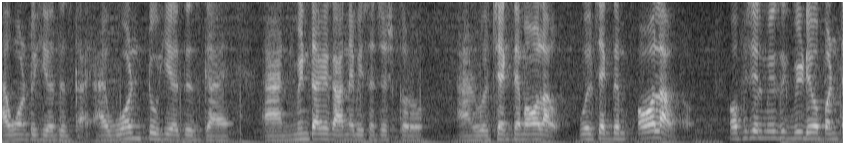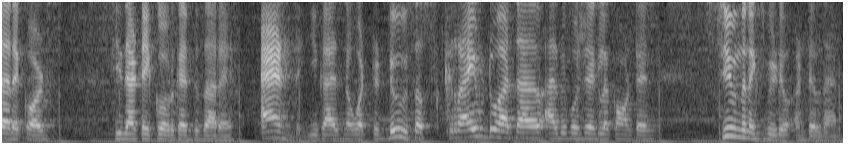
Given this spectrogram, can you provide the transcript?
I want to hear this guy I want to hear this guy and Minta के गाने भी सजेस्ट करो. And will check them all out will check them all out official music video Bantai records सीधा टेक ओवर का इंतज़ार है. And you guys know what to do subscribe to our channel I be post content see you in the next video until then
